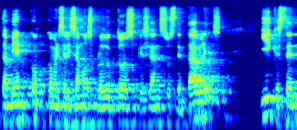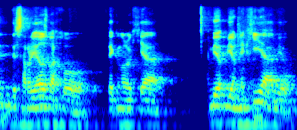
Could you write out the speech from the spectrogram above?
también comercializamos productos que sean sustentables y que estén desarrollados bajo tecnología, bioenergía, bio,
